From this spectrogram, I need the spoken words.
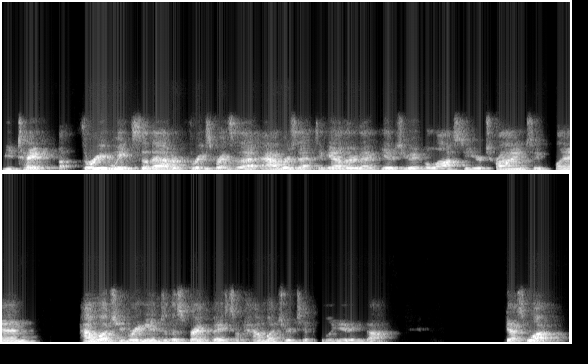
you take uh, three weeks of that or three sprints of that, average that together, that gives you a velocity. You're trying to plan how much you bring into the sprint based on how much you're typically getting done. Guess what?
